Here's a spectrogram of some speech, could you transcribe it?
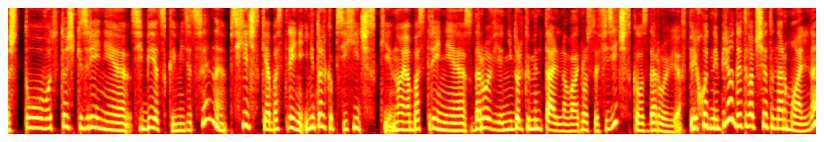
что вот с точки зрения тибетской медицины психические обострения, и не только психические, но и обострения здоровья не только ментального, а просто физического здоровья, в переходные периоды это вообще-то нормально,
